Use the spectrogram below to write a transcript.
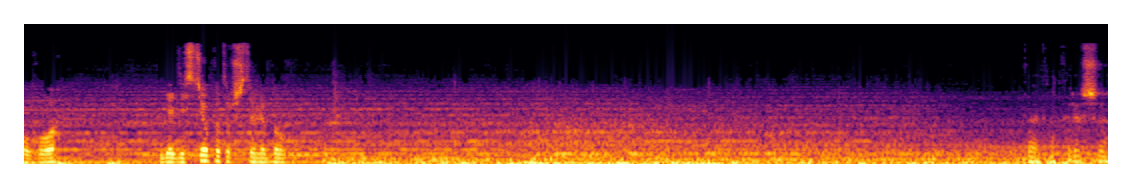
Ого. Дядя Степа тут что ли был? Так, ну хорошо.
